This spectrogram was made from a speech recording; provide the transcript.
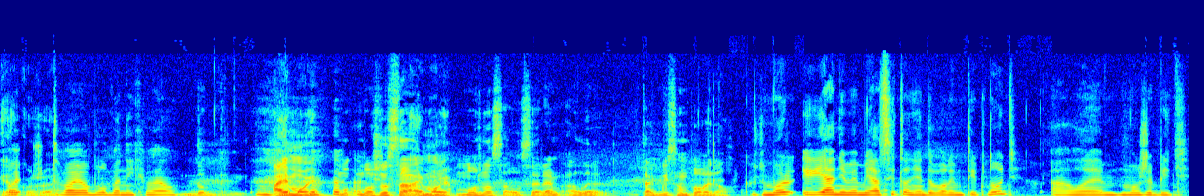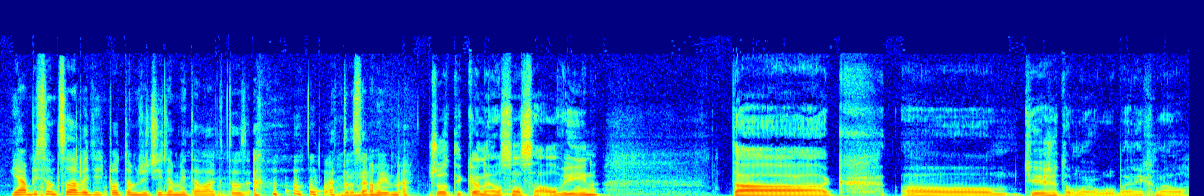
Tvoj, Akože, tvoj obľúbený chmel. aj môj. Mo, možno, sa, Aj môj. možno sa userem, ale tak by som povedal. Akože mož, ja neviem, ja si to nedovolím typnúť, ale môže byť. Ja by som chcela vedieť potom, že či tam je tá laktóza. Ma to zaujíma. Čo sa týka Nelson Salvín, tak o, tiež je to môj obľúbený chmel.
